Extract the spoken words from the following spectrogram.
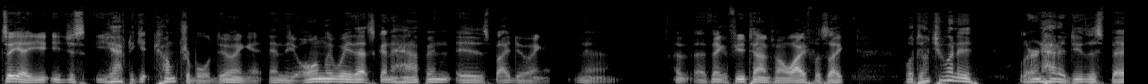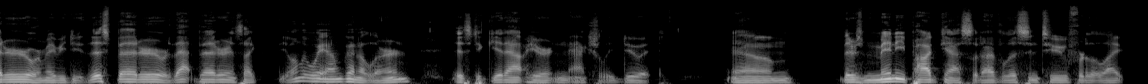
so yeah, you, you just, you have to get comfortable doing it. And the only way that's going to happen is by doing it. Yeah. I, I think a few times my wife was like, well, don't you want to learn how to do this better or maybe do this better or that better. And it's like the only way I'm going to learn is to get out here and actually do it. Um, there's many podcasts that I've listened to for the like,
